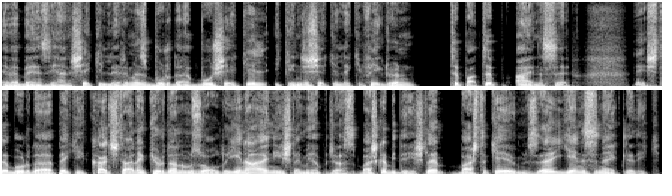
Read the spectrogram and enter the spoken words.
eve benzeyen şekillerimiz burada. Bu şekil, ikinci şekildeki figürün tıpatıp aynısı. İşte burada, peki kaç tane kürdanımız oldu? Yine aynı işlemi yapacağız. Başka bir deyişle, baştaki evimize yenisini ekledik.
